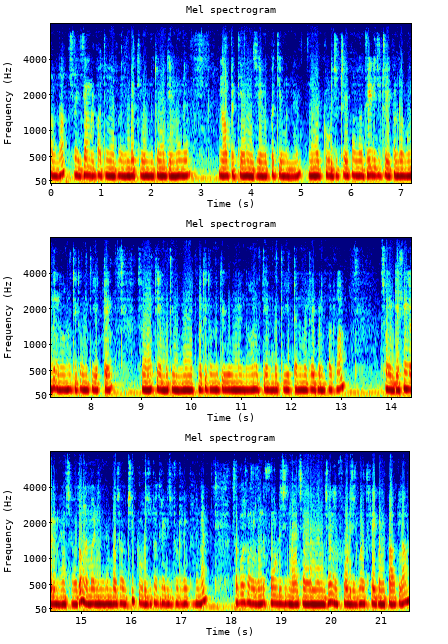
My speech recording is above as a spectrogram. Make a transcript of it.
பண்ணலாம். ஸோ எக்ஸாம்பிள் பார்த்தீங்க அப்படின்னா எண்பத்தி ஒன்று தொண்ணூற்றி மூணு நாற்பத்தி அஞ்சு முப்பத்தி ஒன்று இந்த மாதிரி டூ டிஜிட் ட்ரை பண்ணலாம். த்ரீ டிஜிட் ட்ரை பண்ணுறவங்க வந்து நானூற்றி தொண்ணூற்றி எட்டு. ஸோ நூற்றி ஐம்பத்தி மூணு எட்நூற்றி தொண்ணூற்றி ஒன்று நானூற்றி ஐம்பத்தி எட்டு அந்த மாதிரி ட்ரை பண்ணி பார்க்கலாம். ஸோ உங்கள் கெஸிங் எப்படி மேட்ச் ஆகுதோ அந்த மாதிரி நீங்கள் நம்பர்ஸை வச்சு டூ டிஜிட்டோ த்ரீ டிஜிட்டோ ட்ரை பண்ணுங்கள் சப்போஸ் உங்களுக்கு வந்து ஃபோர் டிஜிட் மேட்ச் ஆகிற மாதிரி இருந்துச்சுன்னா நீங்கள் ஃபோர் டிஜிட் கூட ட்ரை பண்ணி பார்க்கலாம்.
